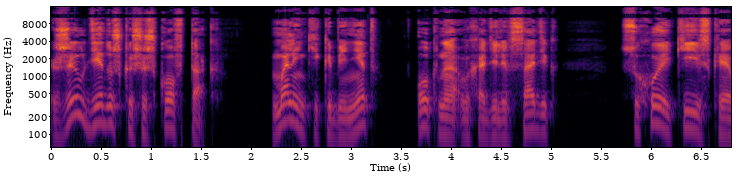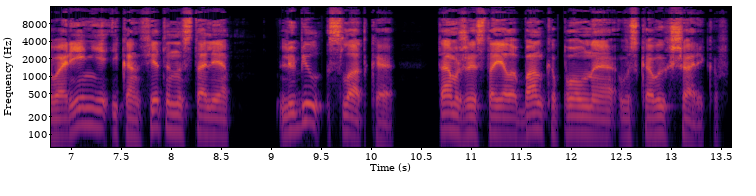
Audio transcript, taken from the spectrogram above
Жил дедушка Шишков так. Маленький кабинет, окна выходили в садик, сухое киевское варенье и конфеты на столе. Любил сладкое, там же стояла банка, полная восковых шариков.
